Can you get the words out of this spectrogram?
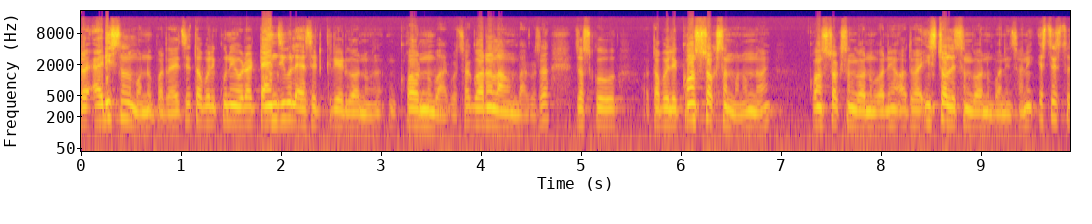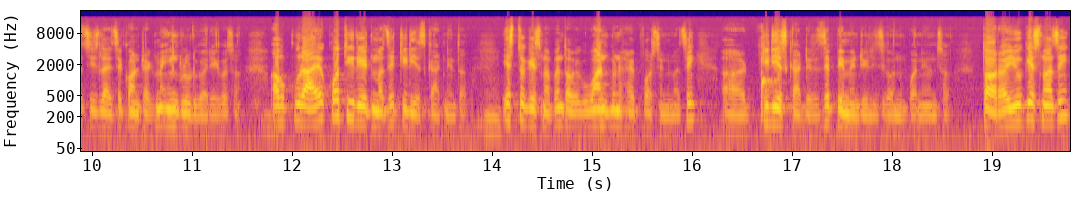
र एडिसनल भन्नुपर्दाखेरि चाहिँ तपाईँले कुनै एउटा ट्यान्जिबल एसेट क्रिएट गर्नु गर्नु भएको छ गर्न लाउनु भएको छ जसको तपाईँले कन्स्ट्रक्सन भनौँ न कन्स्ट्रक्सन गर्नुपर्ने अथवा इन्स्टलेसन गर्नुपर्ने छ भने यस्तो यस्तो चिजलाई चाहिँ कन्ट्र्याक्टमा इन्क्लुड गरिएको छ। अब कुरा आयो कति रेटमा चाहिँ टिडिएस काट्ने त। यस्तो केसमा पनि तपाईँको वान पोइन्ट फाइभ पर्सेन्टमा चाहिँ टिडिएस काटेर चाहिँ पेमेन्ट रिलिज गर्नुपर्ने हुन्छ। तर यो केसमा चाहिँ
